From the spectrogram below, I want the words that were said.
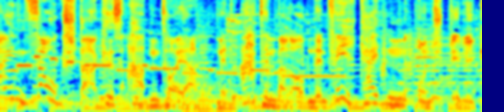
Ein saugstarkes Abenteuer mit atemberaubenden Fähigkeiten und delikaten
